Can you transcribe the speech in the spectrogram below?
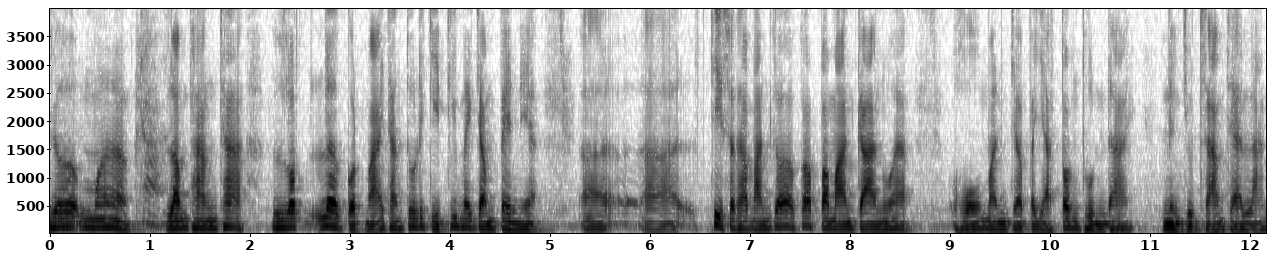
เยอะมากค่ะลำพังถ้าลดเลิกกฎหมายทางธุรกิจที่ไม่จำเป็นเนี่ยอ่าอ่าที่สถาบันก็ก็ประมาณการว่าโอ้โหมันจะประหยัดต้นทุนได้ 1.3 แสนล้าน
